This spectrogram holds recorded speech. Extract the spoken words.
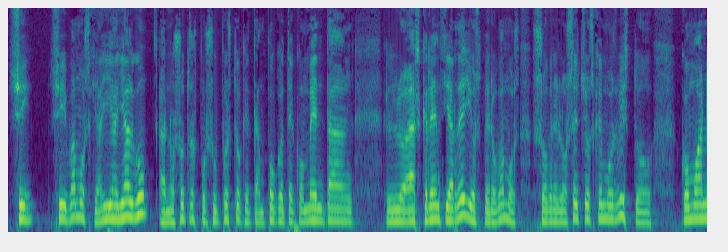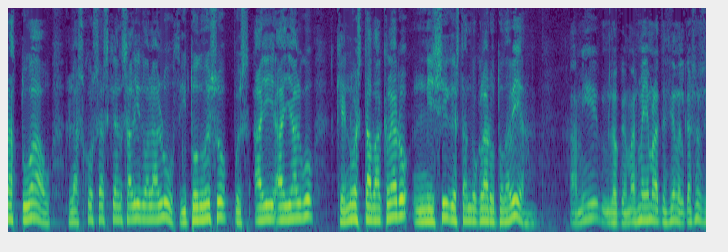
Sí, sí, vamos, que ahí hay algo. A nosotros, por supuesto, que tampoco te comentan las creencias de ellos, pero vamos, sobre los hechos que hemos visto, cómo han actuado, las cosas que han salido a la luz y todo eso, pues ahí hay algo que no estaba claro ni sigue estando claro todavía. A mí lo que más me llama la atención del caso es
